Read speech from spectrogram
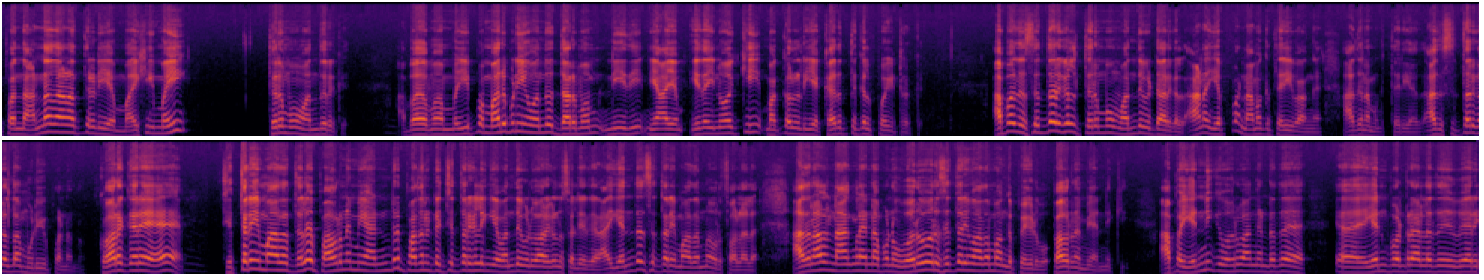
இப்போ இந்த அன்னதானத்தினுடைய மகிமை திரும்பவும் வந்திருக்கு. அப்போ இப்போ மறுபடியும் வந்து தர்மம் நீதி நியாயம் இதை நோக்கி மக்களுடைய கருத்துக்கள் போயிட்டுருக்கு. அப்போ இந்த சித்தர்கள் திரும்பவும் வந்து விட்டார்கள். ஆனால் எப்போ நமக்கு தெரிவாங்க? அது நமக்கு தெரியாது. அது சித்தர்கள் தான் முடிவு பண்ணணும். கோரக்கரே சித்திரை மாதத்தில் பௌர்ணமி அன்று பதினெட்டு சித்தர்கள் இங்கே வந்து விடுவார்கள்னு சொல்லியிருக்காரு. அது எந்த சித்திரை மாதம்னு அவர் சொல்லலை. அதனால் நாங்களாம் என்ன பண்ணுவோம்? ஒரு ஒரு சித்திரை மாதமும் அங்கே போயிடுவோம் பௌர்ணமி அன்னைக்கு. அப்போ என்னைக்கு வருவாங்கன்றதை என் போன்ற அல்லது வேறு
